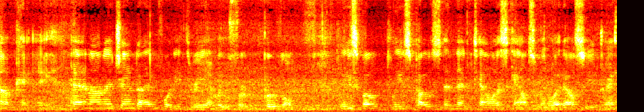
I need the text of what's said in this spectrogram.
Okay, and on agenda item 43, I move for approval. Please vote, please post, and then tell us, Councilman, what else are you drink.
